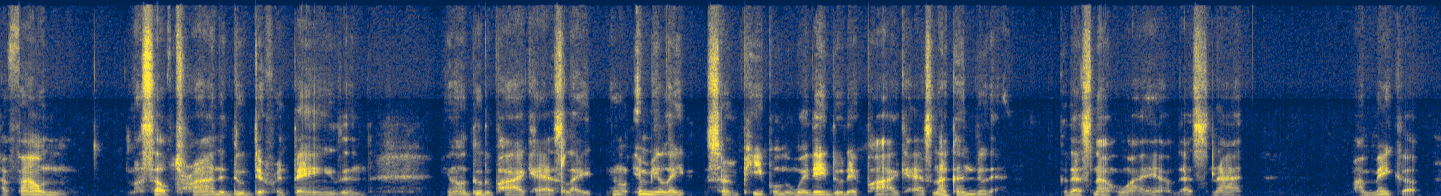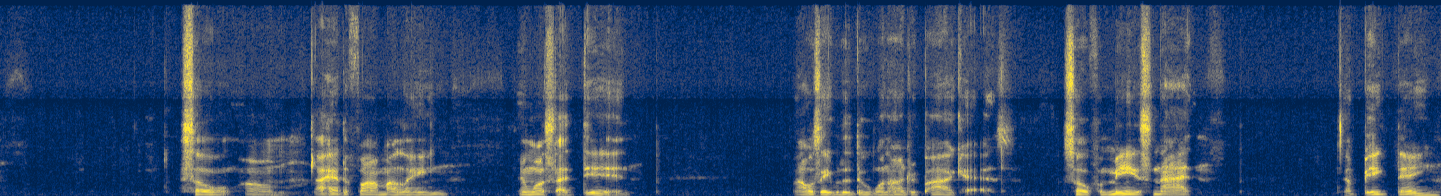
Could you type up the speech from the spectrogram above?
I found myself trying to do different things and you know do the podcast like you know emulate certain people the way they do their podcast and I couldn't do that because that's not who I am. That's not my makeup. So um, I had to find my lane, and once I did, I was able to do 100 podcasts. So for me, it's not a big thing,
